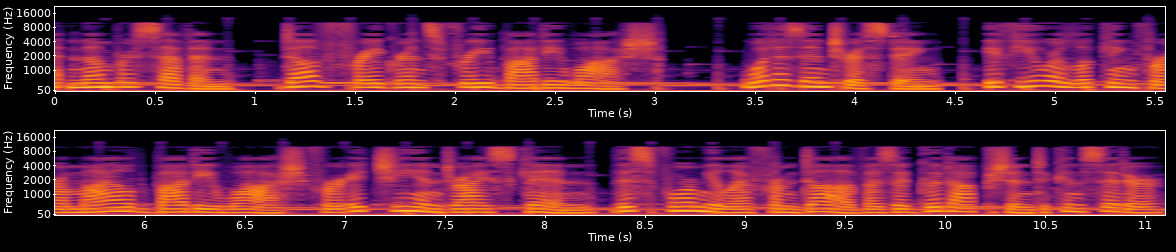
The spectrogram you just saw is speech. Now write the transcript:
At number 7. Dove Fragrance Free Body Wash. What is interesting, if you are looking for a mild body wash for itchy and dry skin, this formula from Dove is a good option to consider.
